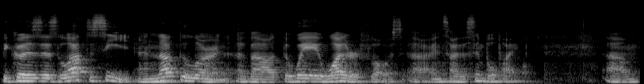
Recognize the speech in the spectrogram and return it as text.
because there's a lot to see and a lot to learn about the way water flows uh, inside a simple pipe. Um,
